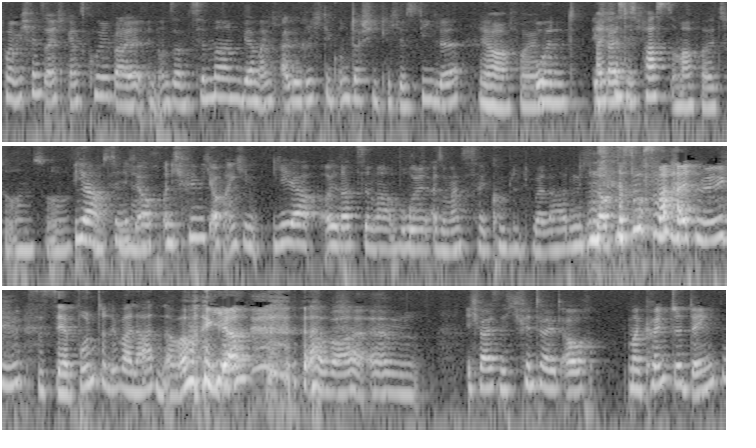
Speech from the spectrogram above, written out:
Vor allem, ich finde es eigentlich ganz cool, weil in unseren Zimmern, wir haben eigentlich alle richtig unterschiedliche Stile. Ja, voll. Und ich ich finde, das nicht. passt immer voll zu uns. So Ja, finde ich auch. Und ich fühle mich auch eigentlich in jeder eurer Zimmer wohl. Also meins ist halt komplett überladen. Ich glaube, das muss man halt mögen. Es ist sehr bunt und überladen, aber Ja. Aber ähm, ich weiß nicht, ich finde halt auch, man könnte denken,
